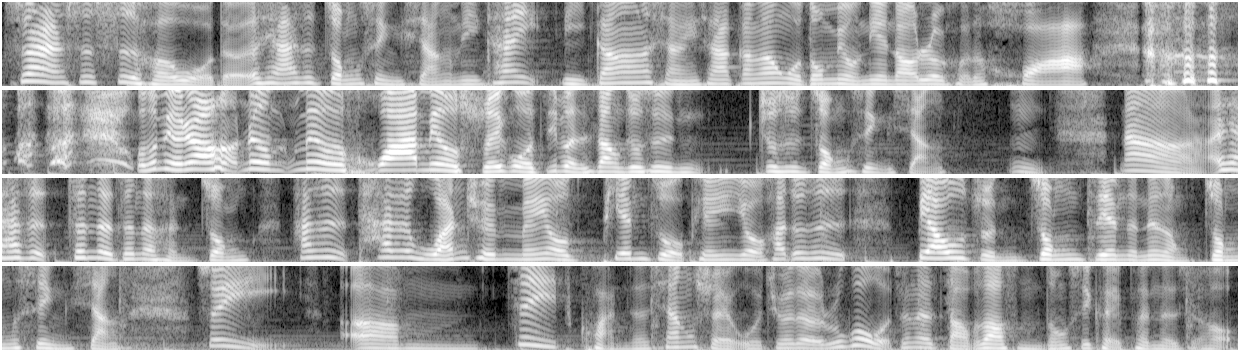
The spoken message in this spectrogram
虽然是适合我的，而且它是中性香。你看，你刚刚想一下，刚刚我都没有念到任何的花。我都没有让那个没有花没有水果，基本上就是就是中性香，嗯，那而且它是真的真的很中，它是它是完全没有偏左偏右，它就是标准中间的那种中性香，所以嗯，这一款的香水，我觉得如果我真的找不到什么东西可以喷的时候，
